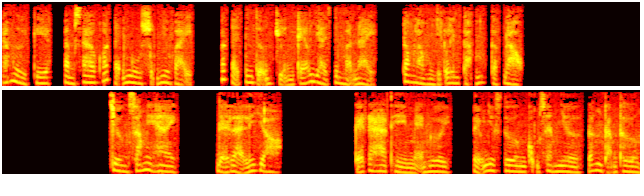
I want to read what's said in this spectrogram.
Đám người kia làm sao có thể ngu xuẩn như vậy, có thể tin tưởng chuyện kéo dài sinh mệnh này, trong lòng Diệt Liên Cẩm cật đầu. Chương 62 Để lại lý do Kể ra thì mẹ ngươi, tiểu như xương cũng xem như rất thảm thương.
